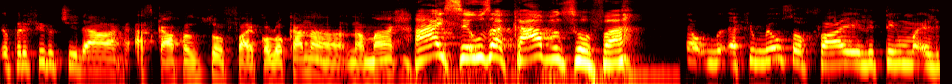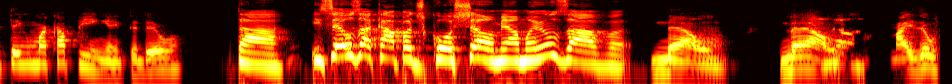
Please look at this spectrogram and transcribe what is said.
eu prefiro tirar as capas do sofá e colocar na, na máquina. Ai, você usa cabo do sofá? Não, É que o meu sofá, ele tem uma, ele tem uma capinha, entendeu? Tá. E você usa capa de colchão? Minha mãe usava. Não, não. Mas eu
